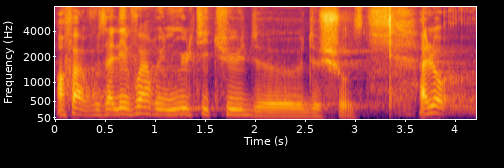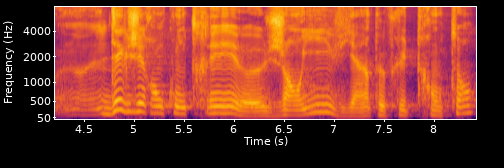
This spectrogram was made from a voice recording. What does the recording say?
Enfin, vous allez voir une multitude euh, de choses. Alors, dès que j'ai rencontré euh, Jean-Yves, il y a un peu plus de 30 ans,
